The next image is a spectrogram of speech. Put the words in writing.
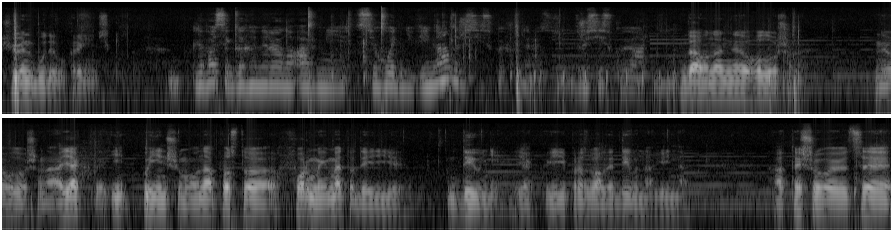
що він буде українським. Для вас, як для генерала армії, сьогодні війна з Російською Федерацією, з російською армією? Так, да, вона не оголошена. Не оголошена. А як по-іншому? Вона просто форми і методи її дивні, як її прозвали дивна війна. А те, що це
